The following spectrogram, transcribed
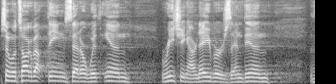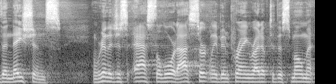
So we'll talk about things that are within reaching our neighbors and then the nations. And we're going to just ask the Lord. I certainly have been praying right up to this moment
